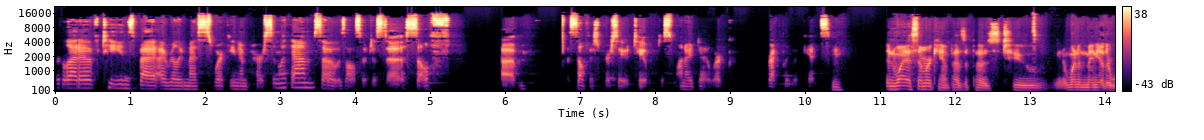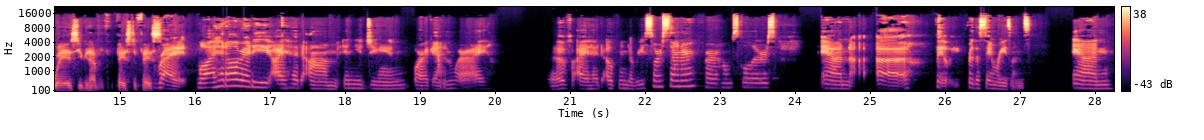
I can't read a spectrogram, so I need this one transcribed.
with a lot of teens, but I really miss working in person with them. So it was also just a self, um, selfish pursuit too. Just wanted to work directly with kids. And why a summer camp as opposed to you know one of the many other ways you could have face to face? Right. Well, I had already, I had um, in Eugene, Oregon, where I live, I had opened a resource center for homeschoolers, and uh, for the same reasons. And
